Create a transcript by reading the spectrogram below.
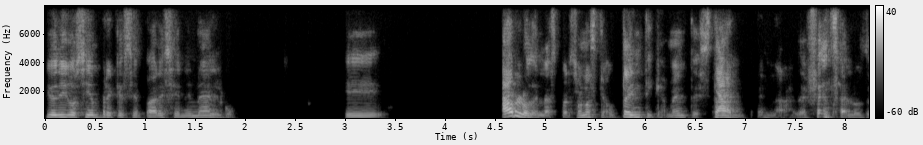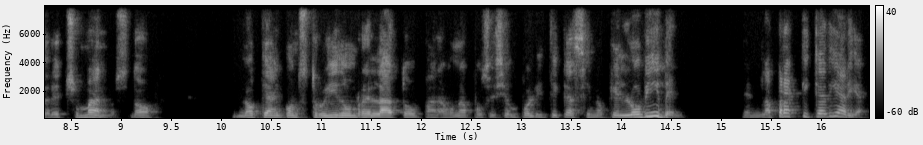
Yo digo siempre que se parecen en algo. Eh, hablo de las personas que auténticamente están en la defensa de los derechos humanos, ¿no? No que han construido un relato para una posición política, sino que lo viven en la práctica diaria.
